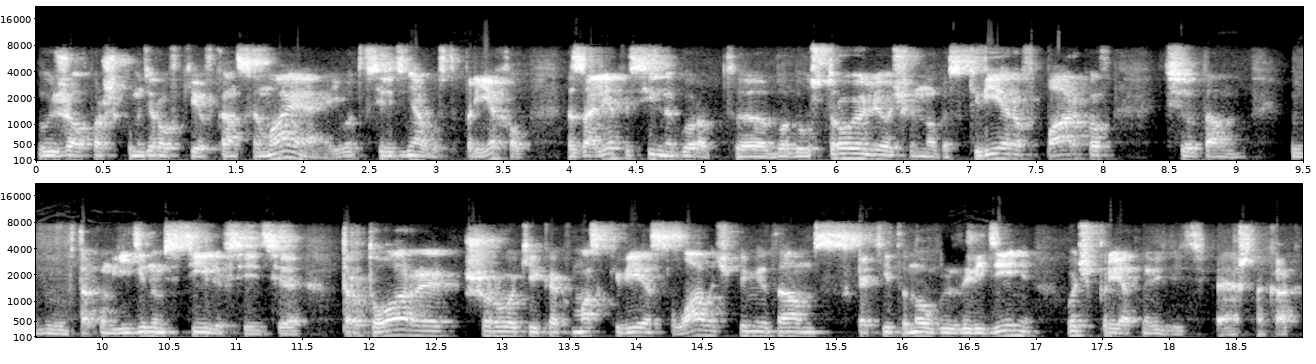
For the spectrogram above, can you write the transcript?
уезжал в прошлой командировке в конце мая, и вот в середине августа приехал. За лето сильно город э, благоустроили, очень много скверов, парков, все там в таком едином стиле, все эти тротуары широкие, как в Москве, с лавочками там, с какие-то новые заведения. Очень приятно видеть, конечно, как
